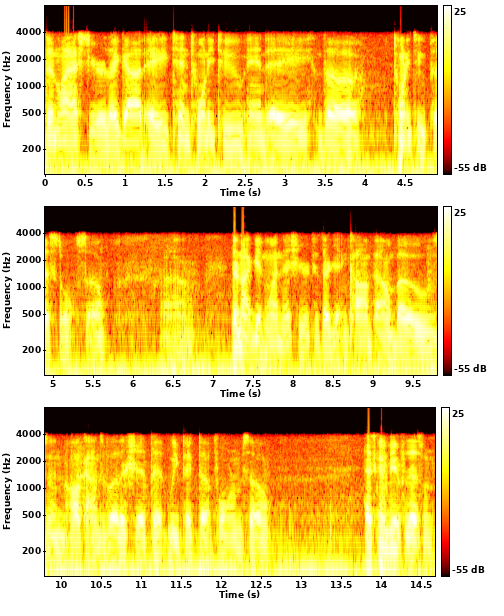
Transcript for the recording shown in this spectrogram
then last year they got a 1022 and a the 22 pistol. So uh, they're not getting one this year because they're getting compound bows and all kinds of other shit that we picked up for them. So that's going to be it for this one.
